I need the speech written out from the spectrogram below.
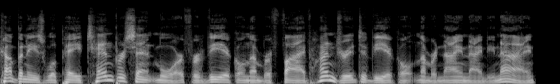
Companies will pay 10% more for vehicle number 500 to vehicle number 999,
